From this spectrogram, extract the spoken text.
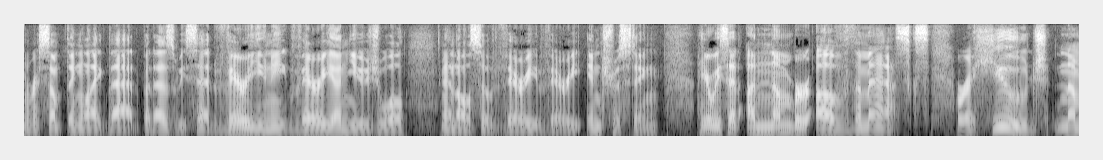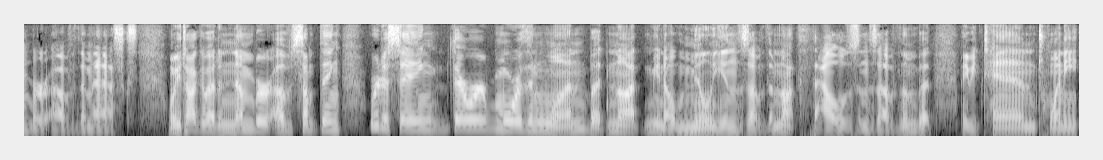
or something like that. But as we said, very unique, very unusual, and also very, very interesting. Here we said a number of the masks, or a huge number of the masks. When we talk about a number of something, we're just saying there were more than one, but not, you know, millions of them, not thousands of them, but maybe 10, 20.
